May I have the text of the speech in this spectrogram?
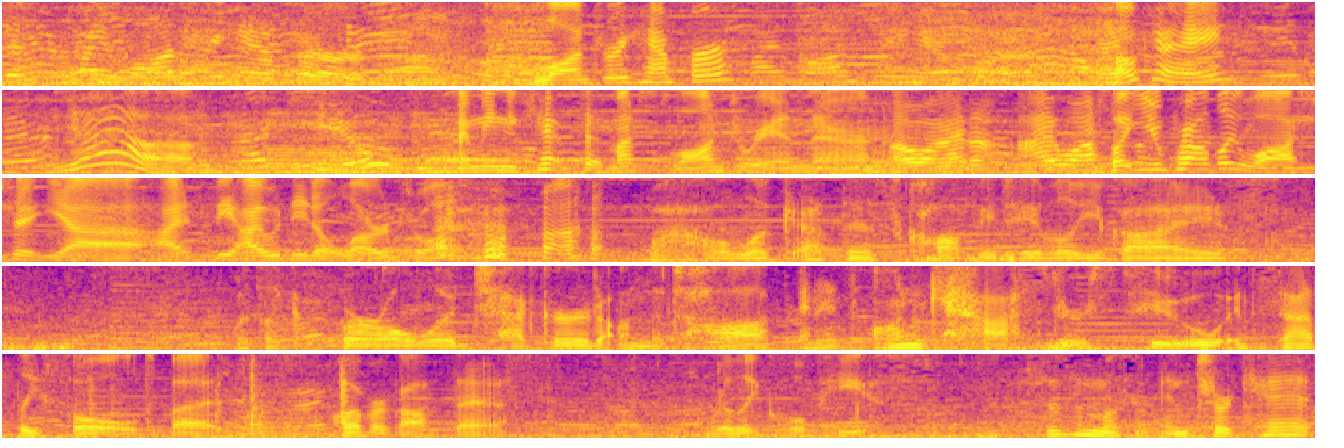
this is my laundry hamper. Laundry hamper? My laundry hamper. Okay. Yeah. Isn't that cute? I mean, you can't fit much laundry in there. Oh, I don't. I washed. But you probably wash it, yeah. I see. I would need a large one. wow, look at this coffee table, you guys, with like burlwood checkered on the top, and it's on casters too. It's sadly sold, but whoever got this, really cool piece. This is the most intricate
